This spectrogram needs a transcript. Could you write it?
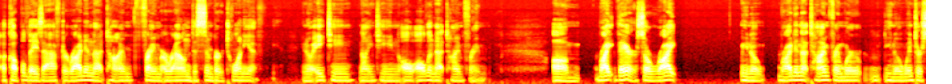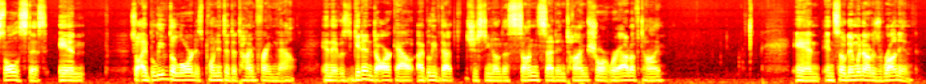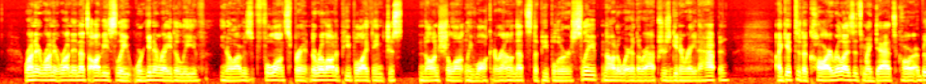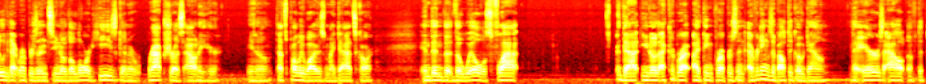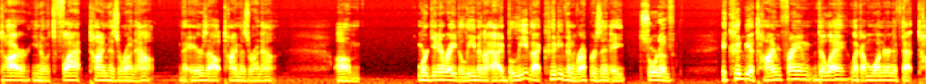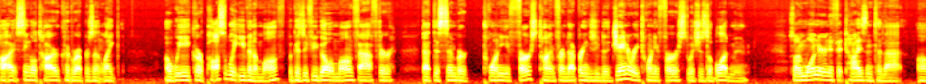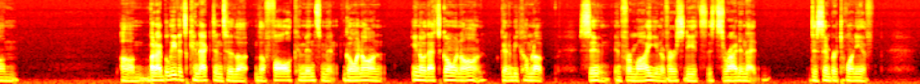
a couple days after, right in that time frame around December 20th, you know, 18, 19, all, all in that time frame. Um, right there. So right, you know, right in that time frame where, you know, winter solstice. And so I believe the Lord is pointing to the time frame now and it was getting dark out. I believe that's just, you know, the sun set in time short. We're out of time. And and so then when I was running, running, running, running, that's obviously we're getting ready to leave. You know, I was full on sprint. There were a lot of people I think just nonchalantly walking around. That's the people who are asleep, not aware the rapture's getting ready to happen. I get to the car, I realize it's my dad's car. I believe that represents, you know, the Lord, He's gonna rapture us out of here. You know, that's probably why it was my dad's car and then the, the wheel was flat that you know that could i think represent everything's about to go down the air's out of the tire you know it's flat time has run out the air's out time has run out um, we're getting ready to leave and I, I believe that could even represent a sort of it could be a time frame delay like i'm wondering if that tie, single tire could represent like a week or possibly even a month because if you go a month after that december 21st time frame, that brings you to January 21st, which is the blood moon. So I'm wondering if it ties into that. Um, um, but I believe it's connecting to the, the fall commencement going on, you know, that's going on, going to be coming up soon. And for my university, it's, it's right in that December 20th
